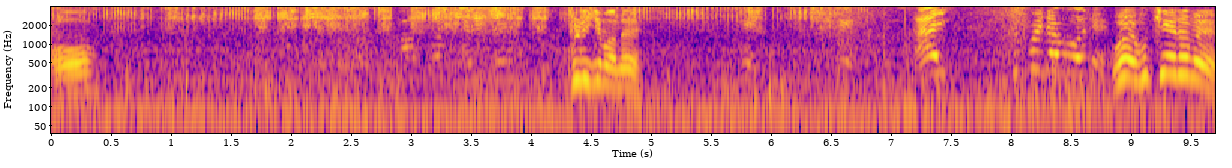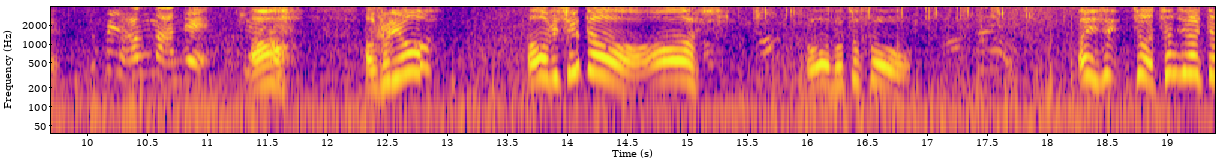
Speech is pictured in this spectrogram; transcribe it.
어. 풀리기만 해. 아이 숯불 잡으면 어때 왜 후킹 해려매? 숯불 잡으면 안돼 아, 아 그래요? 아 미치겠다. 아, 씨. 어 놓쳤어. 아니 세- 저 챔질할 때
